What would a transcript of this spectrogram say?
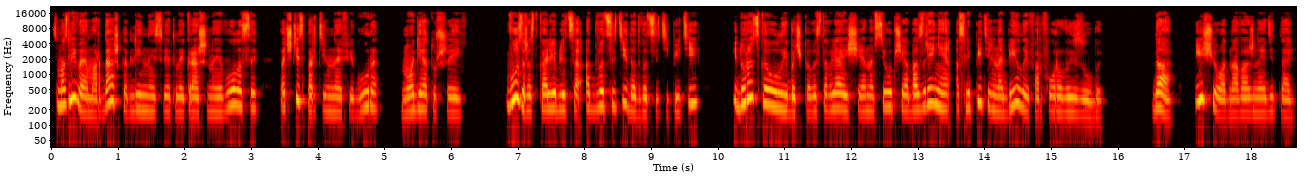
Смазливая мордашка, длинные светлые крашеные волосы, почти спортивная фигура, ноги от ушей. Возраст колеблется от 20 до 25, и дурацкая улыбочка, выставляющая на всеобщее обозрение ослепительно белые фарфоровые зубы. Да, еще одна важная деталь.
